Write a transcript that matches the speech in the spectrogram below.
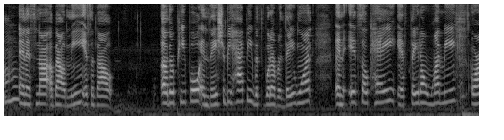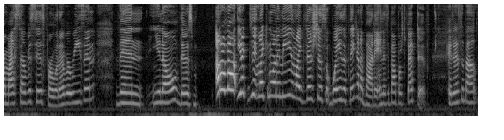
Mm-hmm. and it's not about me it's about other people and they should be happy with whatever they want. And it's okay if they don't want me or my services for whatever reason then you know there's i don't know you know like you know what i mean? Like there's just ways of thinking about it and it's about perspective. It is about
